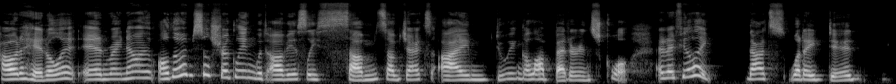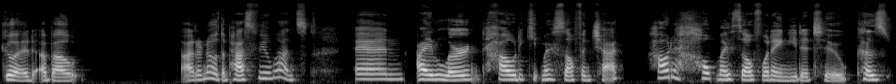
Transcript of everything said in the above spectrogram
how to handle it, and right now, although I'm still struggling with obviously some subjects, I'm doing a lot better in school. And I feel like that's what I did good about, I don't know, the past few months. And I learned how to keep myself in check, how to help myself when I needed to, because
